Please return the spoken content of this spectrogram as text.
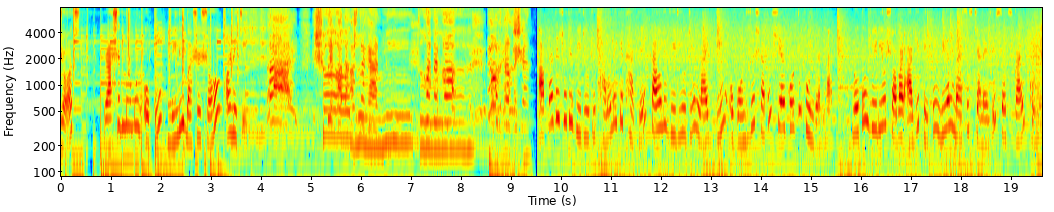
জজ রাশেদ মামুন অপু মিলি বাসার সহ অনেকেই। আপনাদের যদি ভিডিওটি ভালো লেগে থাকে তাহলে ভিডিওটি লাইক দিন ও বন্ধুদের সাথে শেয়ার করতে ভুলবেন না। নতুন ভিডিও সবার আগে পেতে রিয়েল ম্যাসেজ চ্যানেলটি সাবস্ক্রাইব করুন।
